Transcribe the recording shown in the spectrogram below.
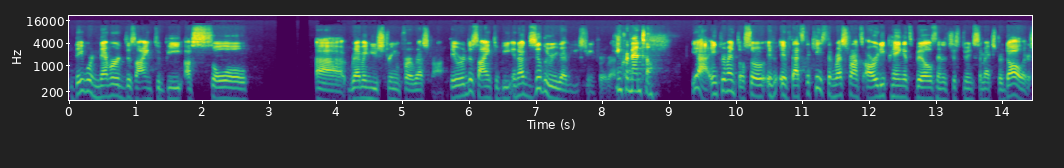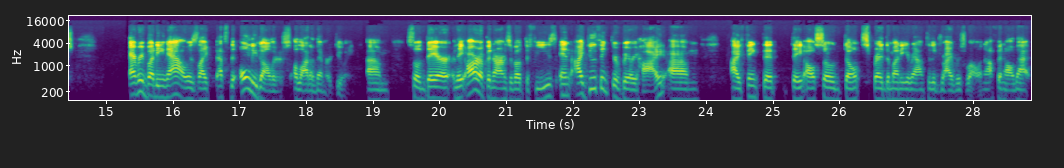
they were never designed to be a sole uh, revenue stream for a restaurant. They were designed to be an auxiliary revenue stream for a restaurant. Incremental. Yeah, incremental. So if, if that's the case, then restaurant's already paying its bills and it's just doing some extra dollars. Everybody now is like, that's the only dollars a lot of them are doing. Um, so they're they are up in arms about the fees, and I do think they're very high. Um, I think that they also don't spread the money around to the drivers well enough and all that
